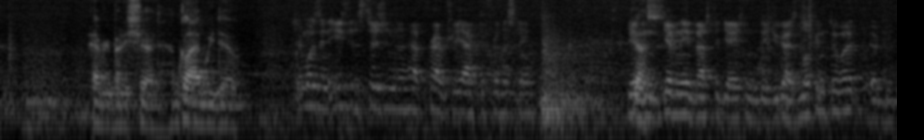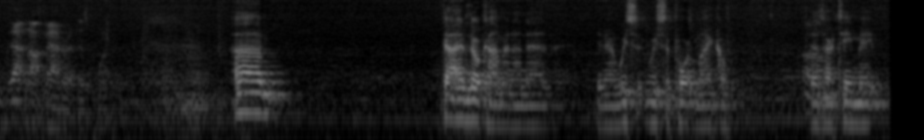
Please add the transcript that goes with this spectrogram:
Everybody should. I'm glad we do. Jim, was it an easy decision to have Crabtree active for this game? Yes. Given, given the investigation, did you guys look into it, or did that not matter at this point? Um, I have no comment on that. You know, we, we support Michael as our teammate.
